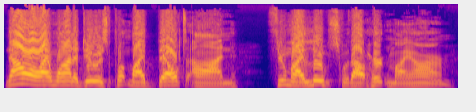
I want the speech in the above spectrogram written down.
Now all I want to do is put my belt on through my loops without hurting my arm.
